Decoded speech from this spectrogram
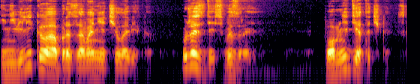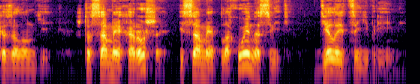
и невеликого образования человеком, уже здесь, в Израиле. «Помни, деточка», — сказал он ей, — «что самое хорошее и самое плохое на свете делается евреями.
